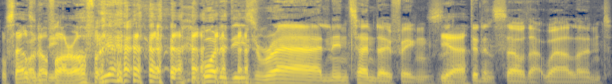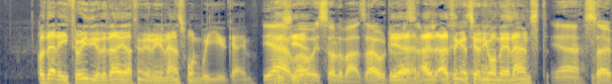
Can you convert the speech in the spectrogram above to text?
Well, sales are not the- far off. Yeah. One of these rare Nintendo things that Yeah. didn't sell that well. And Oh, that E3 the other day, I think they only announced one Wii U game. yeah, this year. it's all about Zelda. Yeah, isn't I- it? I think that's the only one they announced. Yeah, so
